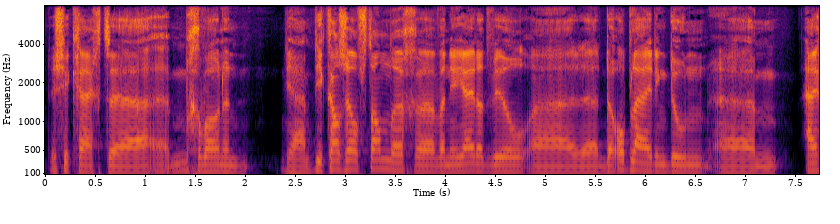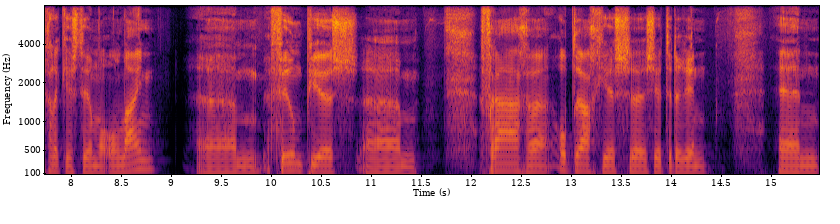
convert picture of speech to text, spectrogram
Dus je krijgt eh, gewoon een. Ja, je kan zelfstandig, eh, wanneer jij dat wil, eh, de, opleiding doen. Ehm, eigenlijk is het helemaal online. Ehm, filmpjes, ehm, vragen, opdrachtjes zitten erin. En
